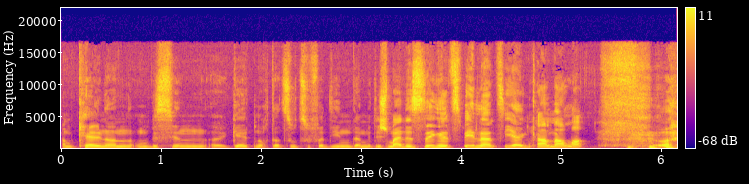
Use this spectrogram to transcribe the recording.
am Kellnern, um ein bisschen äh, Geld noch dazu zu verdienen, damit ich meine Singles finanzieren kann, Allah.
